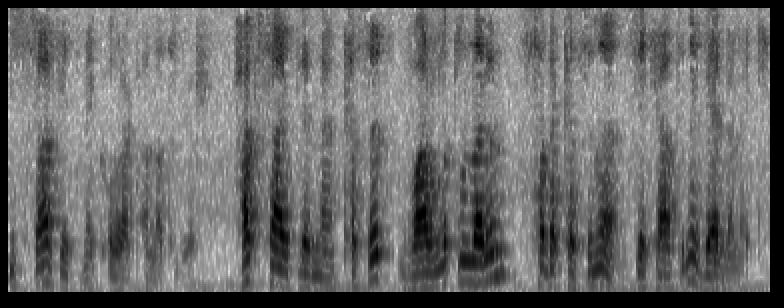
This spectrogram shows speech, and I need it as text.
israf etmek olarak anlatılıyor. Hak sahiplerinden kasıt varlıklıların sadakasını, zekatını vermemek,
